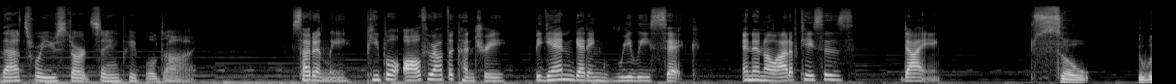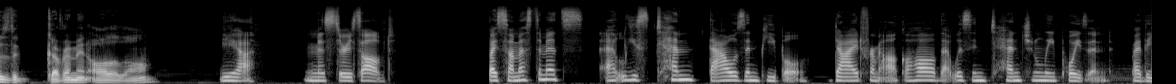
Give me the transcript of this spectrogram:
that's where you start seeing people die. Suddenly, people all throughout the country began getting really sick, and in a lot of cases, dying. So it was the government all along? Yeah, mystery solved. By some estimates, at least 10,000 people died from alcohol that was intentionally poisoned by the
